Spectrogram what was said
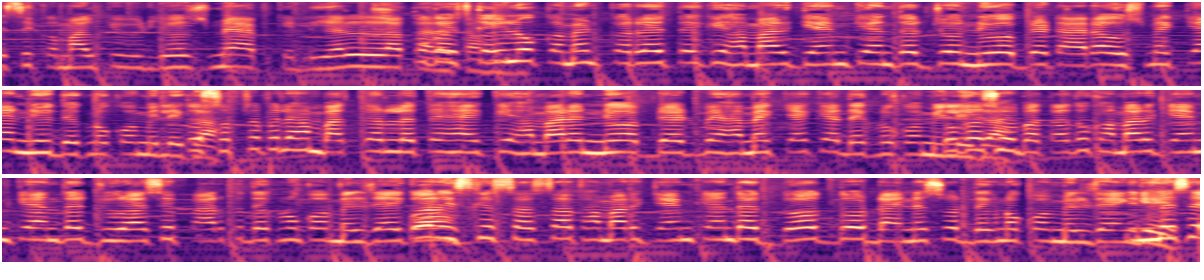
ऐसी कमाल की वीडियो में आपके लिए तो कई लोग कमेंट कर रहे थे की हमारे गेम के अंदर जो न्यू अपडेट आ रहा है उसमें क्या न्यू देखने को मिलेगा? तो सबसे पहले हम बात कर लेते हैं कि हमारे न्यू अपडेट में हमें क्या क्या देखने को मिलेगा। तो बता दूँ हमारे गेम के अंदर जुरासी पार्क देखने को मिल जाएगा। और इसके साथ साथ हमारे गेम के अंदर दो दो डायनासोर देखने को मिल जाएँगे। इनमें से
